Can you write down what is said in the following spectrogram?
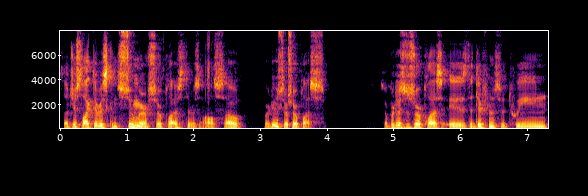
So just like there is consumer surplus, there is also producer surplus. So producer surplus is the difference between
